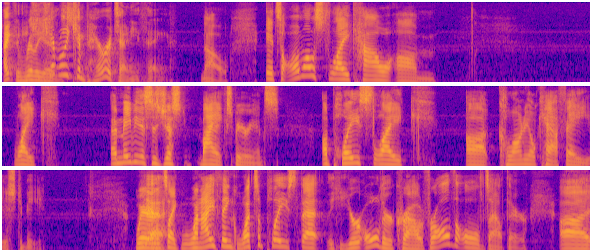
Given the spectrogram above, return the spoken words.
I it really you can't really compare it to anything. No. It's almost like how um like and maybe this is just my experience. A place like uh Colonial Cafe used to be. Where Yeah. it's like when I think what's a place that your older crowd for all the olds out there, uh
